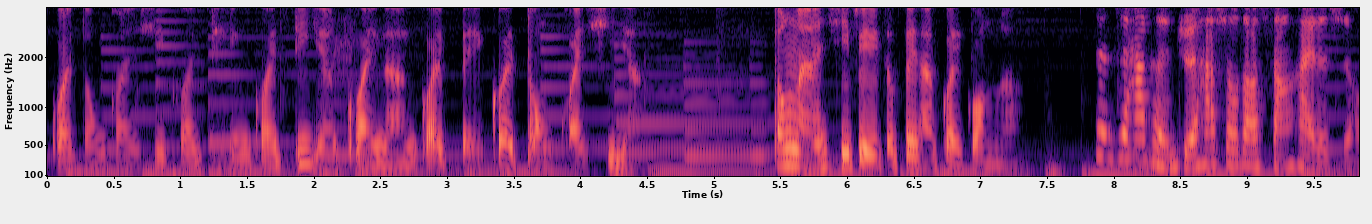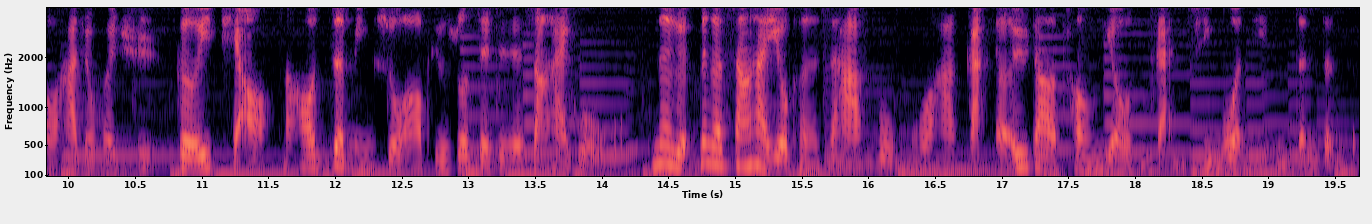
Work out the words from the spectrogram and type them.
怪东怪西，怪天怪地啊，怪南怪北，怪东怪西啊，东南西北都被他怪光了。甚至他可能觉得他受到伤害的时候，他就会去割一条，然后证明说哦，比如说谁谁谁伤害过我，那个那个伤害有可能是他父母或他感呃遇到的朋友什么感情问题什么等等的。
